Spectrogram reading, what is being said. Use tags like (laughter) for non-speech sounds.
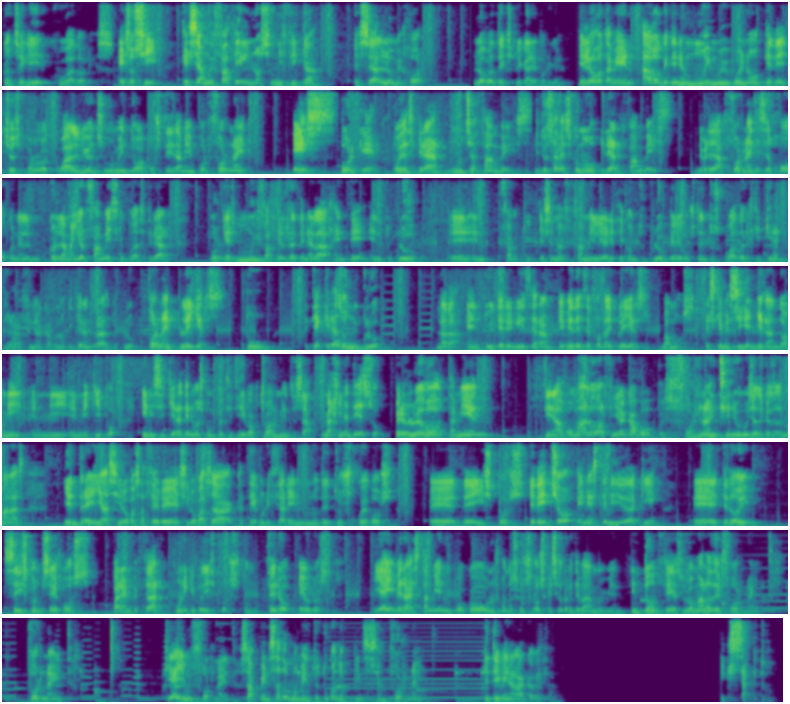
conseguir jugadores. Eso sí, que sea muy fácil no significa que sea lo mejor. Luego te explicaré por qué. Y luego también algo que tiene muy muy bueno, que de hecho es por lo cual yo en su momento aposté también por Fortnite, es porque puedes crear mucha fanbase. Si tú sabes cómo crear fanbase, de verdad, Fortnite es el juego con, el, con la mayor fanbase que puedas crear porque es muy fácil retener a la gente en tu club, que, se familiarice con tu club, que le gusten tus jugadores, que quiera entrar al fin y al cabo, ¿no? Que quiera entrar a tu club. Fortnite Players, tú, ¿te creas un club? Nada, en Twitter, en Instagram, MDs de Fortnite Players, vamos, es que me siguen llegando a mí, en mi, en mi equipo, y ni siquiera tenemos competitivo (laughs) actualmente, o sea, imagínate eso. Pero luego también tiene algo malo, al fin y al cabo, pues (laughs) Fortnite tiene muchas cosas malas, y entre ellas, si lo vas a hacer, eh, si lo vas a categorizar en uno de tus juegos eh, de esports, que de hecho en este vídeo de aquí eh, te doy 6 consejos para empezar un equipo de esports con 0 euros. Y ahí verás también un poco unos cuantos consejos que seguro que te van muy bien. Entonces, lo malo de Fortnite. Fortnite. ¿Qué hay en Fortnite? O sea, pensado un momento, tú cuando piensas en Fortnite, ¿qué te viene a la cabeza? Exacto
